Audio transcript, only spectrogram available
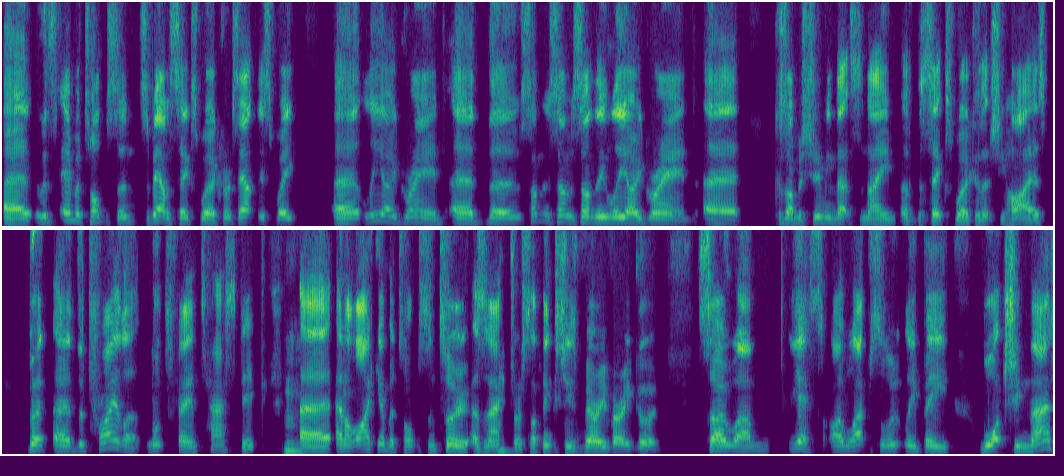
Uh, it was Emma Thompson. It's about a sex worker. It's out this week uh, Leo Grande, uh, the something something something Leo Grande, because uh, I'm assuming that's the name of the sex worker that she hires. But uh, the trailer looks fantastic, hmm. Uh, and I like Emma Thompson too as an actress. I think she's very very good. So um, yes, I will absolutely be watching that.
